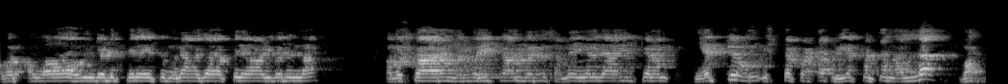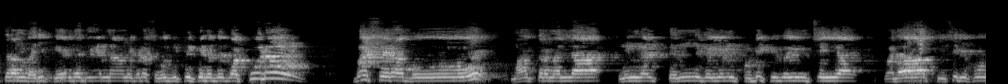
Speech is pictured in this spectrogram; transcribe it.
അവർ അള്ളാഹുവിന്റെ അടുക്കിലേക്ക് മുനാജാത്തിനായി വരുന്ന നമസ്കാരം നിർവഹിക്കാൻ വരുന്ന സമയങ്ങളിലായിരിക്കണം ഏറ്റവും ഇഷ്ടപ്പെട്ട പ്രിയപ്പെട്ട നല്ല വസ്ത്രം ധരിക്കേണ്ടത് എന്നാണ് ഇവിടെ സൂചിപ്പിക്കുന്നത്. വക്കുലു ബഷറബൂ. മാത്രമല്ല നിങ്ങൾ തിന്നുകയും കുടിക്കുകയും ചെയ്യുക വലാ തുസ്രിഫൂ.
